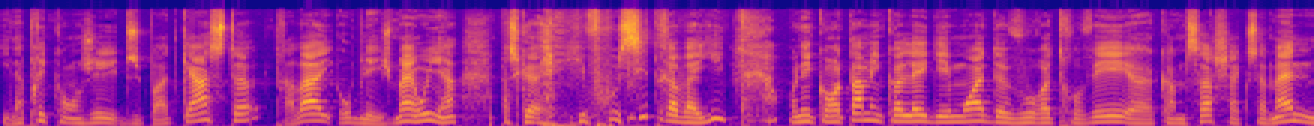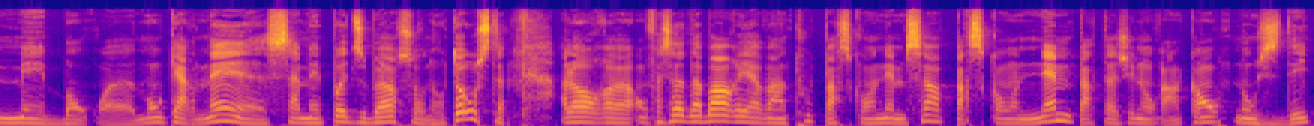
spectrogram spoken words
il a pris congé du podcast. Travail oblige. Ben oui, hein, parce qu'il faut aussi travailler. On est content, mes collègues et moi, de vous retrouver euh, comme ça chaque semaine, mais bon, euh, mon carnet, ça met pas du beurre sur nos toasts. Alors, on fait ça d'abord et avant tout parce qu'on aime ça, parce qu'on aime partager nos rencontres, nos idées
